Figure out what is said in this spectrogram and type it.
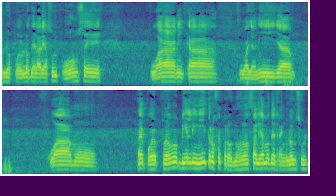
los pueblos del área sur, Ponce, Guánica, Guayanilla, Cuamo, eh, pueblos bien limítrofes, pero no salíamos del renglón sur.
